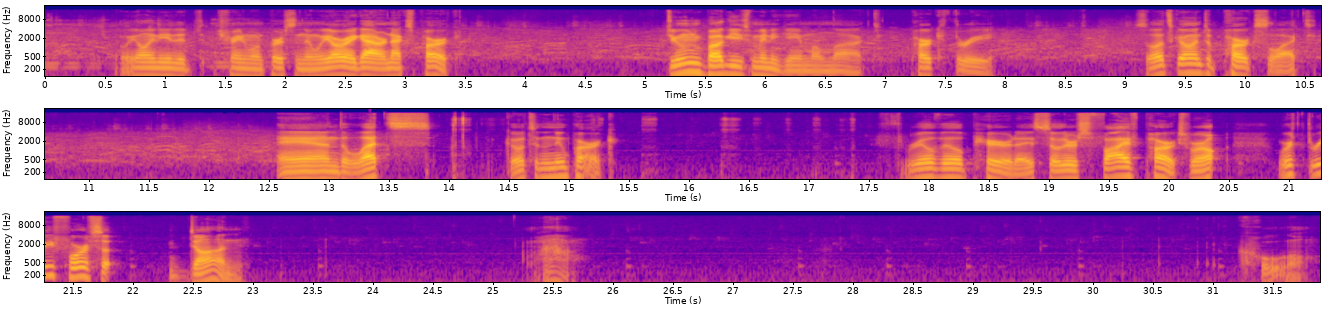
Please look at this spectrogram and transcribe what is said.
We only needed to train one person, and we already got our next park. Dune Buggies minigame unlocked. Park 3. So let's go into Park Select. And let's go to the new park. Thrillville Paradise. So there's five parks. We're we're three fourths done. Wow. Cool.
